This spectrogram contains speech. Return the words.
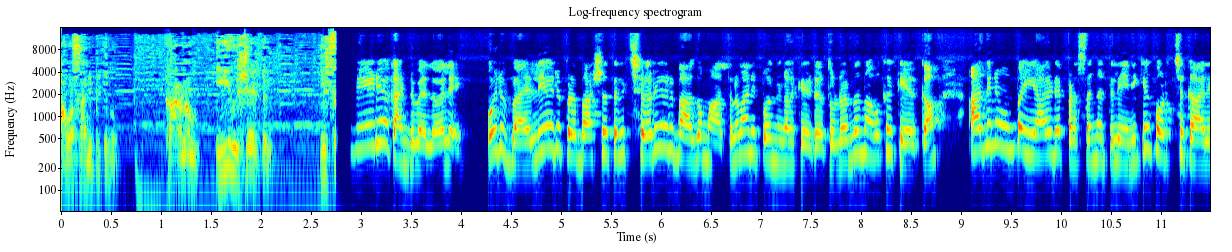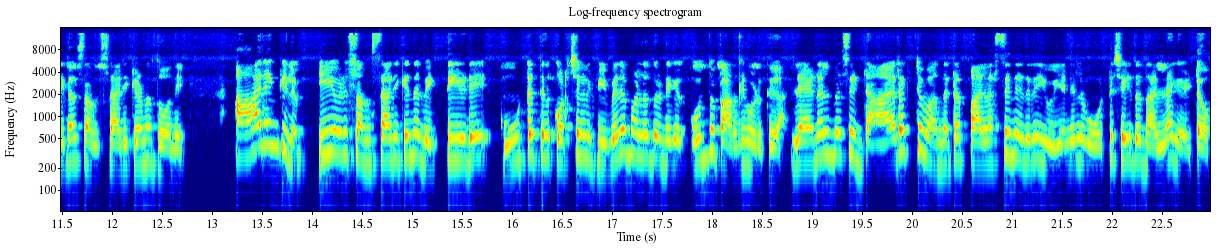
അവസാനിപ്പിക്കുന്നു. കാരണം ഈ വിഷയത്തിൽ വീഡിയോ കണ്ടുവല്ലോ അല്ലെ? ഒരു വലിയൊരു പ്രഭാഷണത്തിൽ ചെറിയൊരു ഭാഗം മാത്രമാണ് ഇപ്പോൾ നിങ്ങൾ കേട്ടത്. തുടർന്ന് നമുക്ക് കേൾക്കാം. അതിനു മുമ്പ് ഇയാളുടെ പ്രസംഗത്തിൽ എനിക്ക് കുറച്ച് കാര്യങ്ങൾ സംസാരിക്കണമെന്ന് തോന്നി. ആരെങ്കിലും ഈ ഒരു സംസാരിക്കുന്ന വ്യക്തിയുടെ കൂട്ടത്തിൽ കുറച്ചെങ്കിലും വിവരമുള്ളതുണ്ടെങ്കിൽ ഒന്ന് പറഞ്ഞു കൊടുക്കുക. ലയണൽ മെസ്സി ഡയറക്റ്റ് വന്നിട്ട് പലസ്തീനെതിരെ യു എനിൽ വോട്ട് ചെയ്തതല്ല കേട്ടോ.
